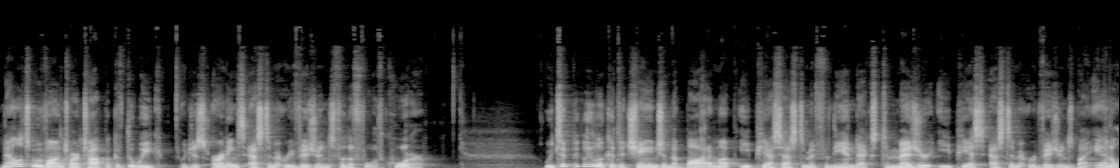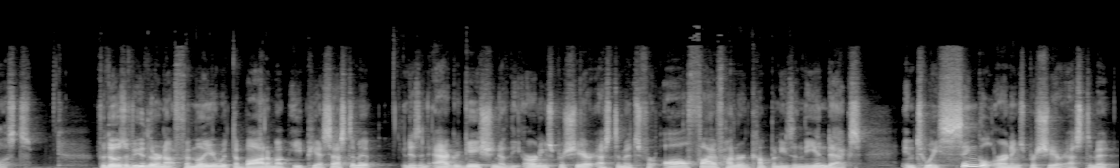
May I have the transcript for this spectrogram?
Now let's move on to our topic of the week, which is earnings estimate revisions for the fourth quarter. We typically look at the change in the bottom up EPS estimate for the index to measure EPS estimate revisions by analysts. For those of you that are not familiar with the bottom up EPS estimate, it is an aggregation of the earnings per share estimates for all 500 companies in the index into a single earnings per share estimate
